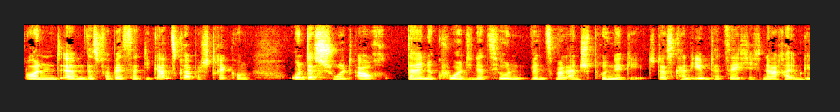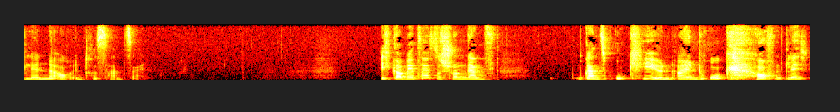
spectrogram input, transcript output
Und ähm, das verbessert die Ganzkörperstreckung und das schult auch deine Koordination, wenn es mal an Sprünge geht. Das kann eben tatsächlich nachher im Gelände auch interessant sein. Ich glaube, jetzt hast du schon ganz ganz okayen Eindruck, hoffentlich,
